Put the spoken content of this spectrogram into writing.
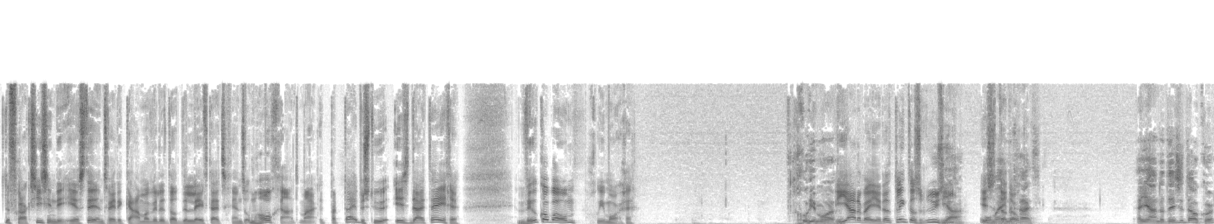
De fracties in de Eerste en Tweede Kamer willen dat de leeftijdsgrens omhoog gaat. Maar het partijbestuur is daartegen. Wilco Boom, goedemorgen. Goedemorgen. Ja, daar ben je. Dat klinkt als ruzie. Ja, is het dat ook? En ja, dat is het ook hoor.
